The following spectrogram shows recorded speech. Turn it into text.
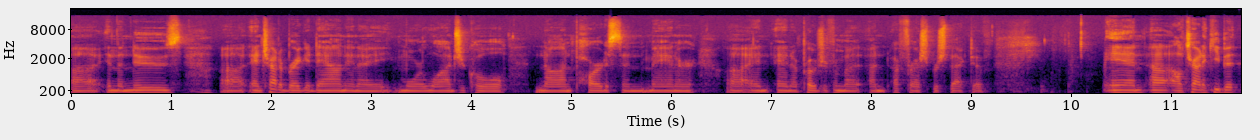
uh, in the news uh, and try to break it down in a more logical, nonpartisan manner uh, and and approach it from a, a, fresh perspective. And uh, I'll try to keep it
